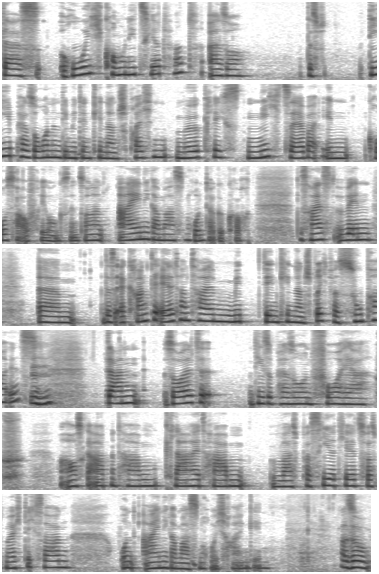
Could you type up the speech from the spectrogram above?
dass ruhig kommuniziert wird. Also dass die Personen, die mit den Kindern sprechen, möglichst nicht selber in großer Aufregung sind, sondern einigermaßen runtergekocht. Das heißt, wenn ähm, das erkrankte Elternteil mit den Kindern spricht, was super ist, mhm. dann sollte diese Person vorher ausgeatmet haben, Klarheit haben, was passiert jetzt, was möchte ich sagen und einigermaßen ruhig reingehen. Also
